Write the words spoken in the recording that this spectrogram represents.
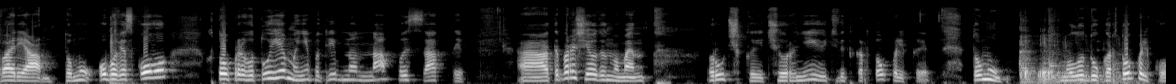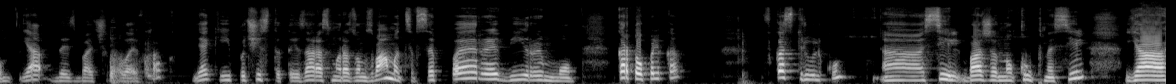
варіант. Тому обов'язково, хто приготує, мені потрібно написати. А тепер ще один момент. Ручки чорніють від картопельки. Тому молоду картопельку я десь бачила лайфхак, як її почистити. І зараз ми разом з вами це все перевіримо. Картопелька в кастрюльку, сіль, бажано крупна сіль. Я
